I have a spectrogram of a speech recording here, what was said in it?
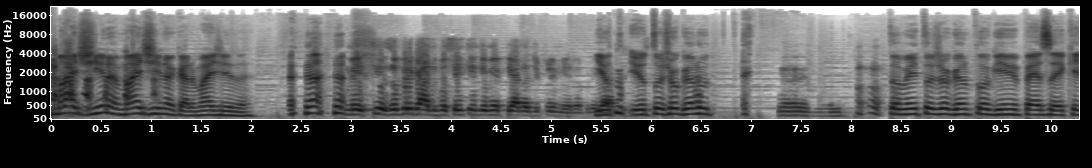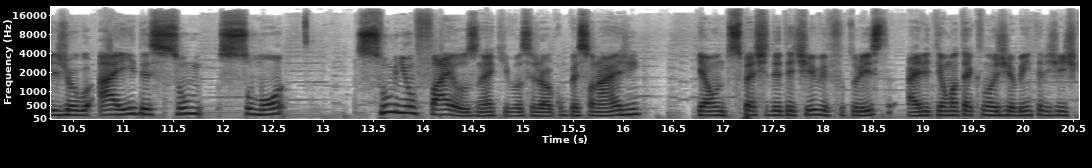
imagina, imagina, cara, imagina. Messias, obrigado, você entendeu minha piada de primeira. Obrigado. E eu, eu tô jogando. Também tô jogando pelo Game Pass aí aquele jogo AI The Sum, Summon, Sumnium Files, né? Que você joga com um personagem que é um espécie de detetive futurista. Aí ele tem uma tecnologia bem inteligente,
